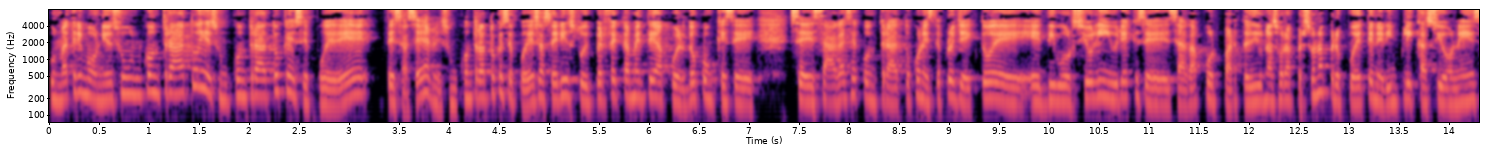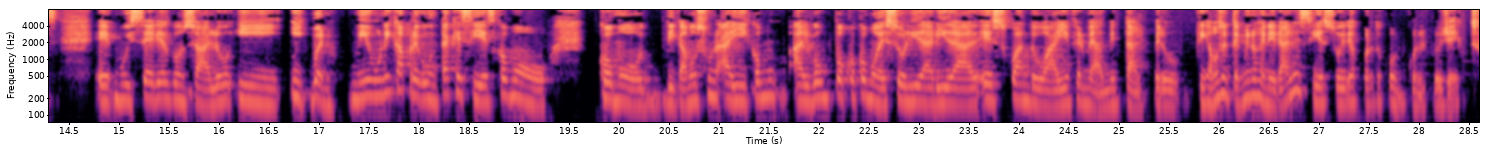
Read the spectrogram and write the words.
un matrimonio es un contrato y es un contrato que se puede deshacer. Es un contrato que se puede deshacer y estoy perfectamente de acuerdo con que se se deshaga ese contrato con este proyecto de eh, divorcio libre que se deshaga por parte de una sola persona, pero puede tener implicaciones muy serias, Gonzalo. Y, y bueno, mi única pregunta que sí es como, como digamos, un, ahí como algo un poco como de solidaridad es cuando hay enfermedad mental, pero digamos en términos generales sí estoy de acuerdo con, con el proyecto.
